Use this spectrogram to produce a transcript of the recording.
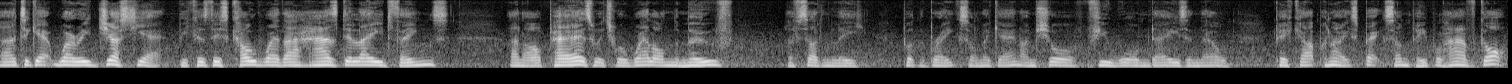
uh, to get worried just yet because this cold weather has delayed things, and our pears, which were well on the move, have suddenly put the brakes on again. I'm sure a few warm days and they'll pick up, and I expect some people have got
